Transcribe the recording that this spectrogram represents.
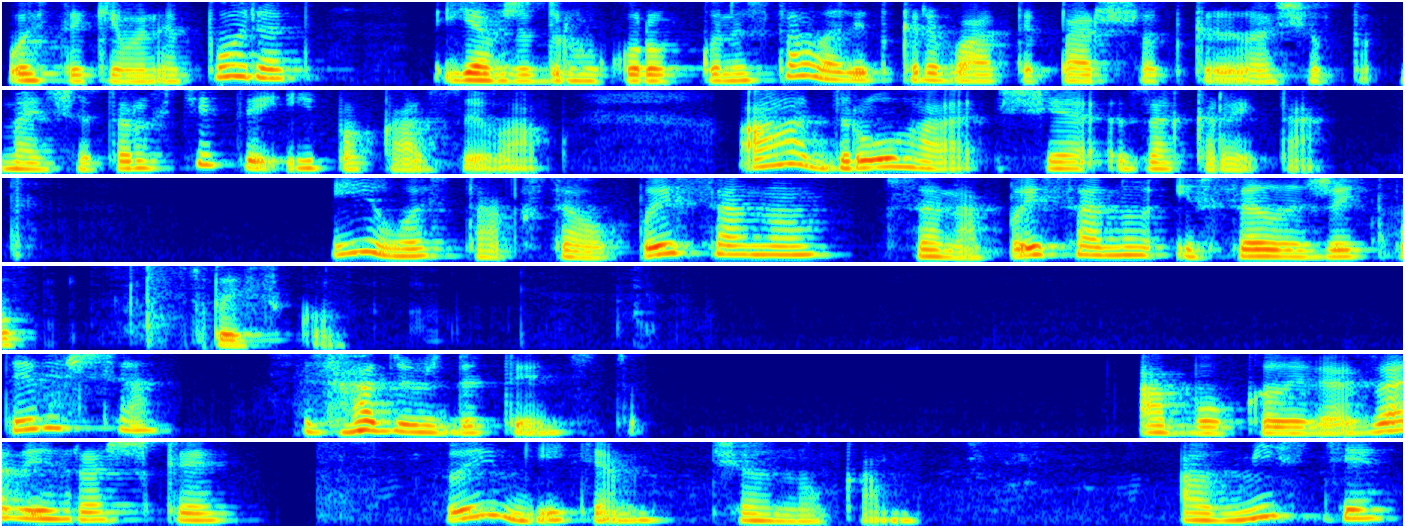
Ось такі вони поряд. Я вже другу коробку не стала відкривати. Першу відкрила, щоб менше торохтіти, і показую вам. А друга ще закрита. І ось так все описано, все написано і все лежить по списку. Дивишся і згадуєш дитинство. Або коли в'язав іграшки своїм дітям чи онукам. А в місті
